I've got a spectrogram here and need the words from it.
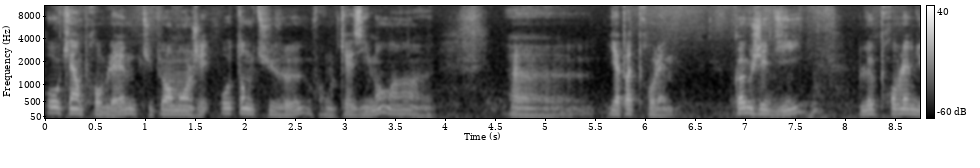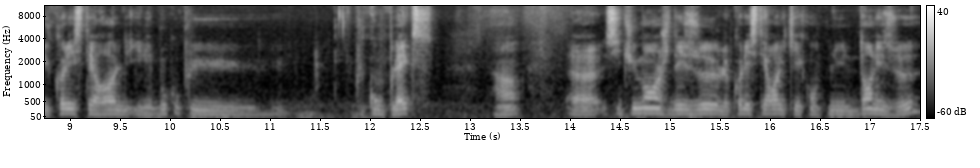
aucun problème. Tu peux en manger autant que tu veux, enfin quasiment. Hein. Euh, il n'y a pas de problème. Comme j'ai dit, le problème du cholestérol, il est beaucoup plus, complexe. Hein. Euh, si tu manges des œufs, le cholestérol qui est contenu dans les œufs,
